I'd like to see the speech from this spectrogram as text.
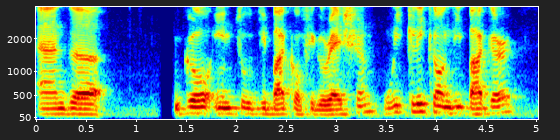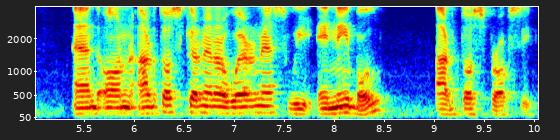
and uh, go into debug configuration. We click on debugger and on RTOS kernel awareness, we enable RTOS proxy.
